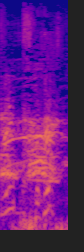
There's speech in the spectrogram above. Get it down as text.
Right? The head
